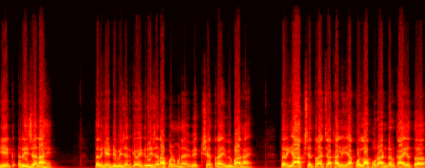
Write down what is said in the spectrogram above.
हे एक रिजन आहे. तर हे डिव्हिजन किंवा एक रिजन आपण म्हणूया एक क्षेत्र आहे विभाग आहे. तर या क्षेत्राच्या खाली या कोल्हापूर अंडर काय येतं?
